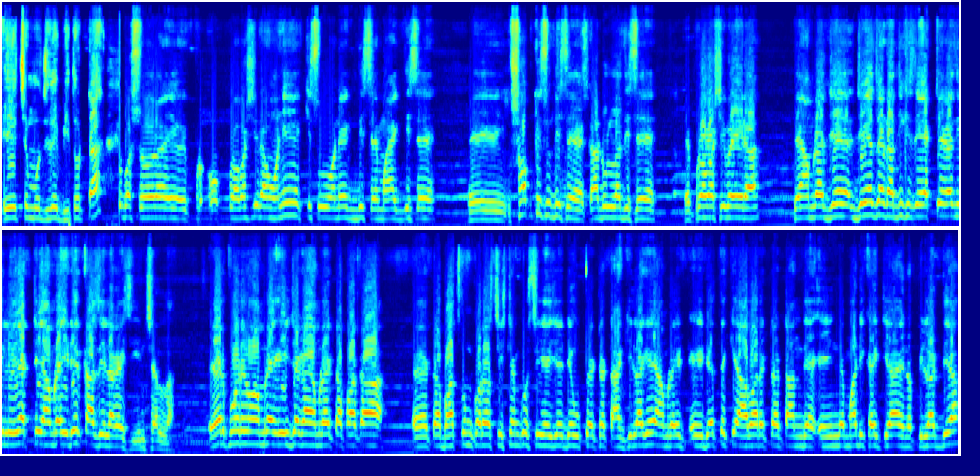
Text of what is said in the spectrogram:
এই হচ্ছে মসজিদের ভিতরটা। প্রবাসীরা অনেক কিছু, অনেক দিছে, মাইক দিছে, এই সব কিছু দিছে কাডুল্লা দিছে প্রবাসী ভাইয়েরা। আমরা যে যে যেটা দিয়েছে এক টাকা দিলে ওই একটাই আমরা এদের কাজে লাগাইছি, ইনশাল্লাহ। এরপরেও আমরা এই জায়গায় আমরা একটা পাকা একটা বাথরুম করার সিস্টেম করছি। এই যে উপরে একটা টাঙ্কি লাগে, আমরা এই- এইটা থেকে আবার একটা টান দেয়া, এই মাটি কাইটিয়া, এনে পিলার দিয়া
